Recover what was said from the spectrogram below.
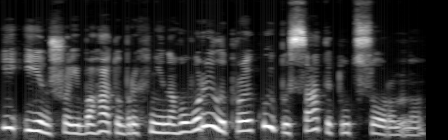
І іншої багато брехні наговорили, про яку й писати тут соромно.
